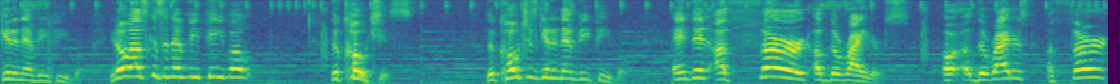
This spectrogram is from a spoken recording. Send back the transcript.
get an MVP vote. You know who else gets an MVP vote? The coaches. The coaches get an MVP vote. And then a third of the writers, or uh, the writers, a third,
